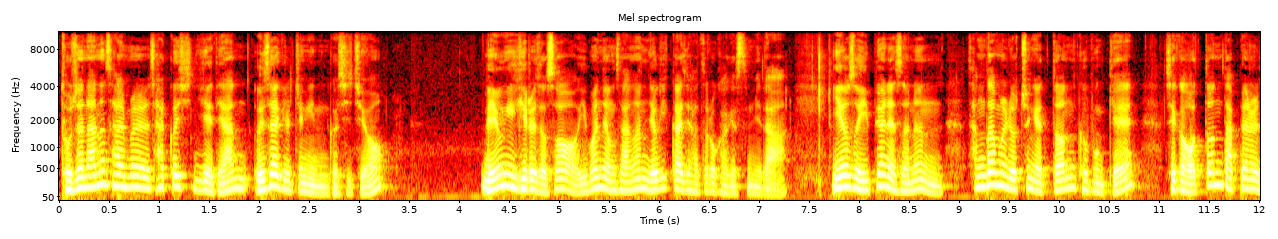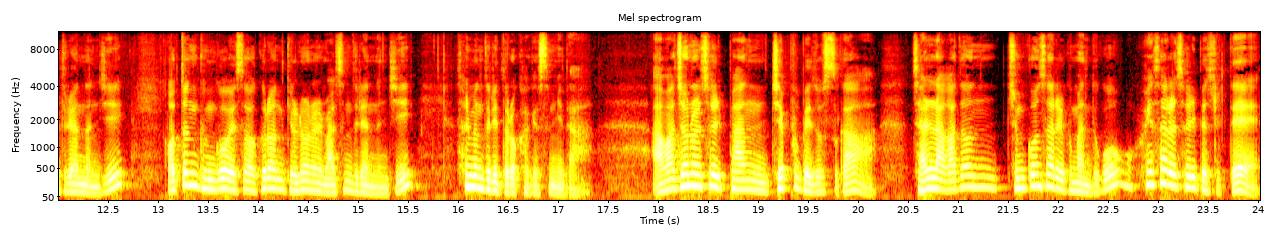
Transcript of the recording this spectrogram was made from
도전하는 삶을 살 것인지에 대한 의사결정인 것이죠. 내용이 길어져서 이번 영상은 여기까지 하도록 하겠습니다. 이어서 2편에서는 상담을 요청했던 그분께 제가 어떤 답변을 드렸는지, 어떤 근거에서 그런 결론을 말씀드렸는지 설명드리도록 하겠습니다. 아마존을 설립한 제프 베조스가 잘 나가던 증권사를 그만두고 회사를 설립했을 때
